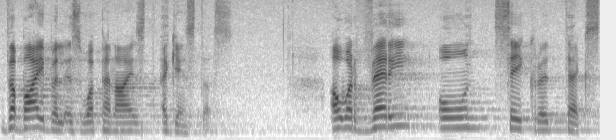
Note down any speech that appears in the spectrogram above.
the Bible is weaponized against us. Our very own sacred text.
